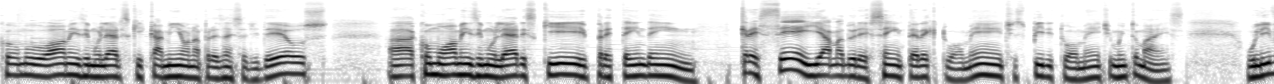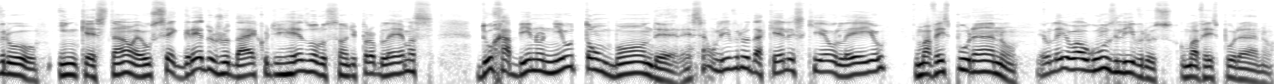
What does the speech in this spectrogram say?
como homens e mulheres que caminham na presença de Deus, ah, como homens e mulheres que pretendem crescer e amadurecer intelectualmente, espiritualmente e muito mais. O livro em questão é O Segredo Judaico de Resolução de Problemas, do rabino Newton Bonder. Esse é um livro daqueles que eu leio uma vez por ano. Eu leio alguns livros uma vez por ano.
